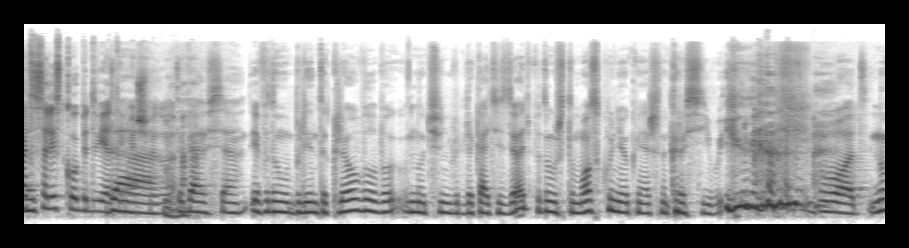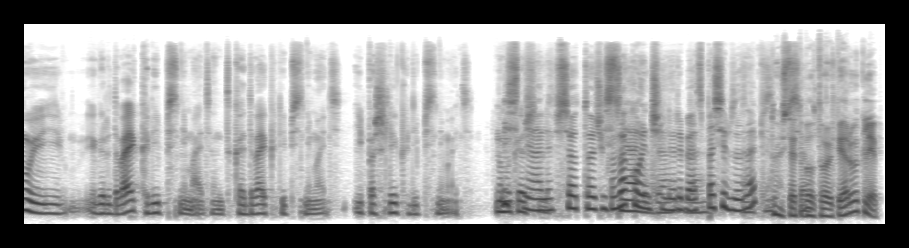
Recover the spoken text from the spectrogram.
Катя Вот- солистка обе две, ты имеешь в виду? да, такая вся. Я подумала, блин, так клево было бы ну, что-нибудь для Кати сделать, потому что мозг у нее, конечно, красивый. Вот. Ну и я говорю, давай клип снимать. Она такая, давай клип снимать. И пошли клип снимать. Ну, И мы, конечно, сняли. Все, точка. и сняли, Закончили, да, ребят. да. Спасибо за Да, запись. То есть это Всё. был твой первый клип?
